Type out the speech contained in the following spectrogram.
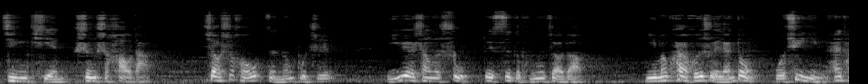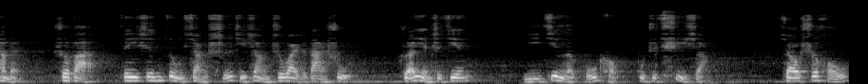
惊天，声势浩大。小石猴怎能不知？一跃上了树，对四个朋友叫道，你们快回水帘洞，我去引开他们。说罢，飞身纵向十几丈之外的大树，转眼之间已进了谷口，不知去向。小石猴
